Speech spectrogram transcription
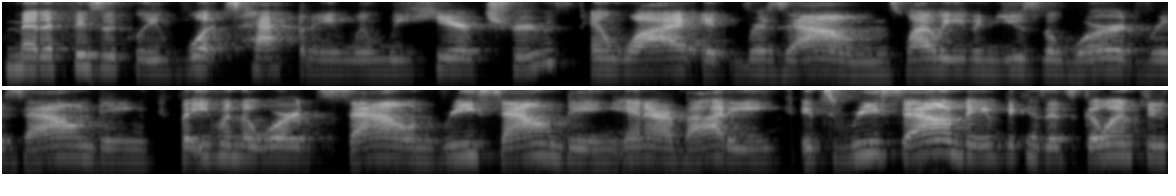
metaphysically what's happening when we hear truth and why it resounds, why we even use the word resounding, but even the word sound, resounding in our body. It's resounding because it's going through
